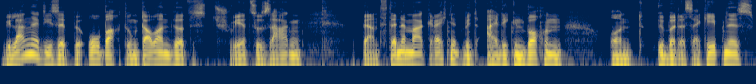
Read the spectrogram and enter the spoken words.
Wie lange diese Beobachtung dauern wird, ist schwer zu sagen. Bernd Dänemark rechnet mit einigen Wochen und über das Ergebnis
